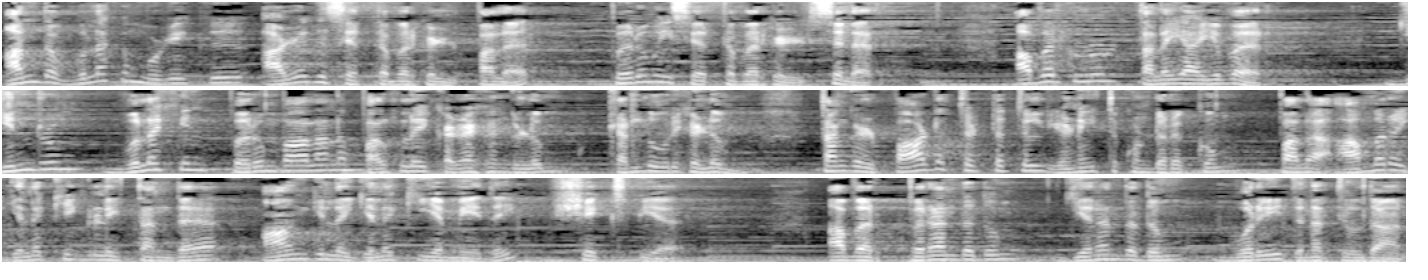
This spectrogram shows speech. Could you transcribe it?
அந்த உலக மொழிக்கு அழகு சேர்த்தவர்கள் பலர் பெருமை சேர்த்தவர்கள் சிலர். அவர்களுள் தலையாயவர். இன்றும் உலகின் பெரும்பாலான பல்கலைக்கழகங்களும் கல்லூரிகளும் தங்கள் பாடத்திட்டத்தில் இணைத்துக் கொண்டிருக்கும் பல அமர இலக்கியங்களை தந்த ஆங்கில இலக்கிய மேதை ஷேக்ஸ்பியர். அவர் பிறந்ததும் இறந்ததும் ஒரே தினத்தில்தான்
